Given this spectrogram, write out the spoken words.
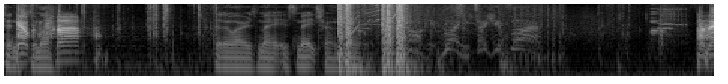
Finished him off. Don't know where his mate his mate's around here. Target ready. Taking fire. Oh, they,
